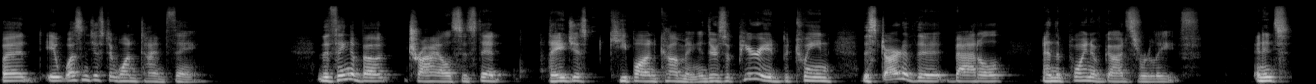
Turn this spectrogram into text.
But it wasn't just a one time thing. The thing about trials is that they just keep on coming. And there's a period between the start of the battle and the point of God's relief. And it's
